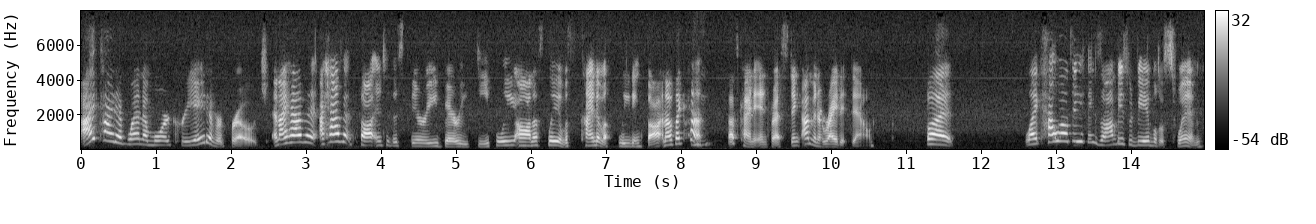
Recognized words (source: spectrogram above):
I kind of went a more creative approach, and I haven't I haven't thought into this theory very deeply. Honestly, it was kind of a fleeting thought, and I was like, "Huh, Mhm. that's kind of interesting. I'm gonna write it down." But, like, how well do you think zombies would be able to swim?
